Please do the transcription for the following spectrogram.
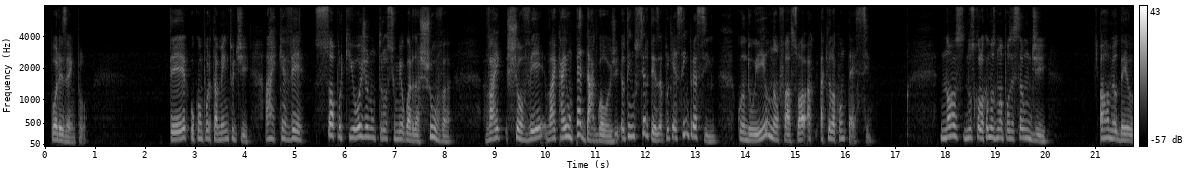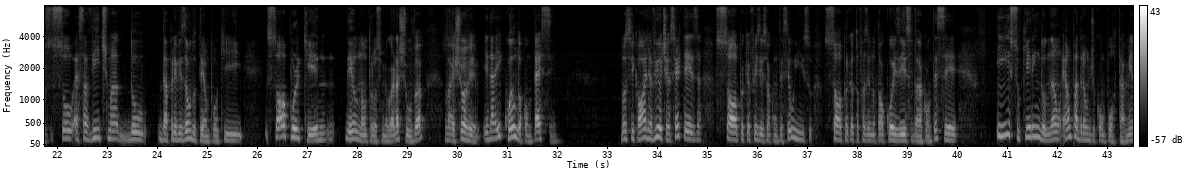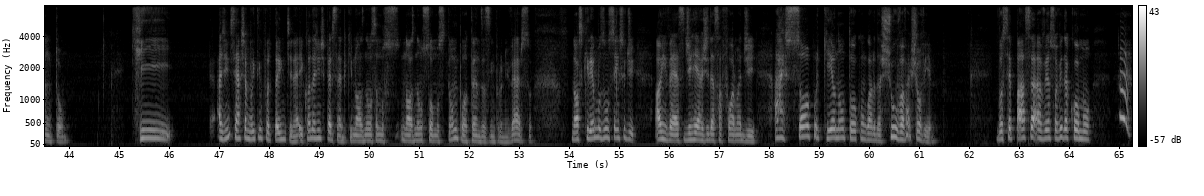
Por exemplo, ter o comportamento de, ai, quer ver? Só porque hoje eu não trouxe o meu guarda-chuva, vai chover, vai cair um pé d'água hoje. Eu tenho certeza, porque é sempre assim. Quando eu não faço algo, aquilo acontece. Nós nos colocamos numa posição de, oh meu Deus, sou essa vítima do da previsão do tempo, que só porque eu não trouxe meu guarda-chuva vai chover. E daí, quando acontece, você fica, olha, viu, eu tinha certeza, só porque eu fiz isso aconteceu isso, só porque eu estou fazendo tal coisa isso vai acontecer. E isso, querendo ou não, é um padrão de comportamento que a gente se acha muito importante, né? E quando a gente percebe que nós não somos, nós não somos tão importantes assim para o universo, nós criamos um senso de, ao invés de reagir dessa forma de, ah, só porque eu não estou com guarda-chuva vai chover. Você passa a ver a sua vida como, ah,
